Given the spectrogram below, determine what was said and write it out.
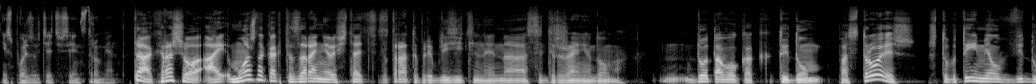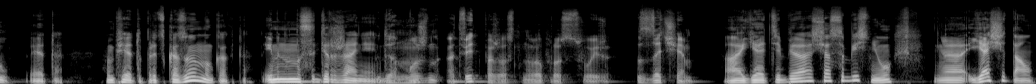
использовать эти все инструменты. Так, хорошо. А можно как-то заранее рассчитать затраты приблизительные на содержание дома? До того, как ты дом построишь, чтобы ты имел в виду это. Вообще это предсказуемо как-то? Именно на содержание. Да, можно... Ответь, пожалуйста, на вопрос свой же. Зачем? А я тебя сейчас объясню. Э, Я считал.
